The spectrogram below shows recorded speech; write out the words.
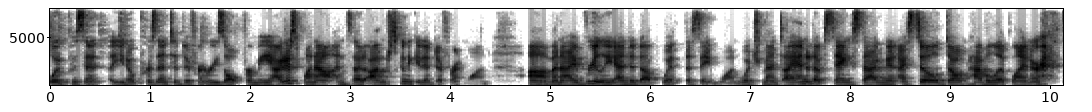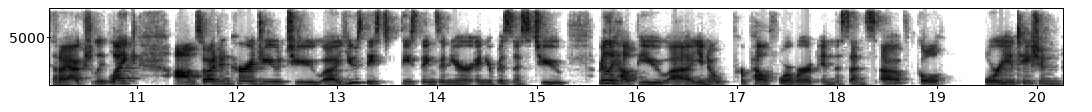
would present, you know, present a different result for me. I just went out and said, I'm just going to get a different one. Um, and I really ended up with the same one, which meant I ended up staying stagnant. I still don't have a lip liner that I actually like. Um, so I'd encourage you to uh, use these these things in your in your business to really help you, uh, you know, propel forward in the sense of goal orientation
